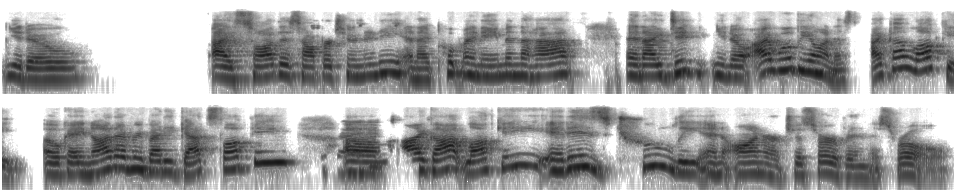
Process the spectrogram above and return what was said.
you know, I saw this opportunity and I put my name in the hat. And I did, you know, I will be honest, I got lucky. Okay. Not everybody gets lucky. Right. Um, I got lucky. It is truly an honor to serve in this role.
